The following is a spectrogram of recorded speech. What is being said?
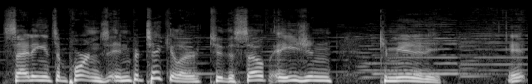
citing its importance in particular to the South Asian community. It,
